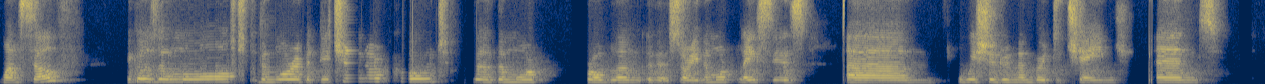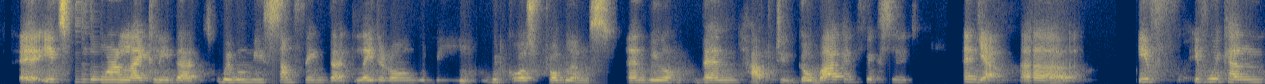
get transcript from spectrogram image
oneself because the more the more repetition our code, the, the more problem, uh, sorry, the more places um, we should remember to change. And uh, it's more likely that we will miss something that later on would be would cause problems and we'll then have to go back and fix it. And yeah, uh, if if we can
